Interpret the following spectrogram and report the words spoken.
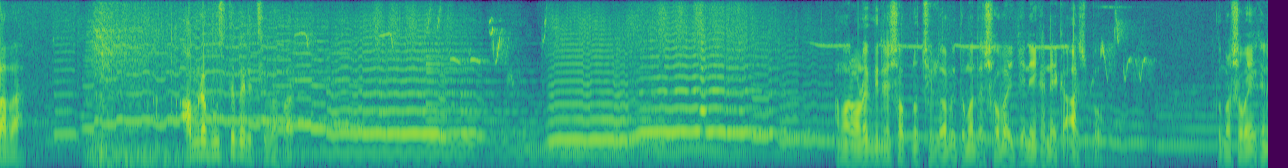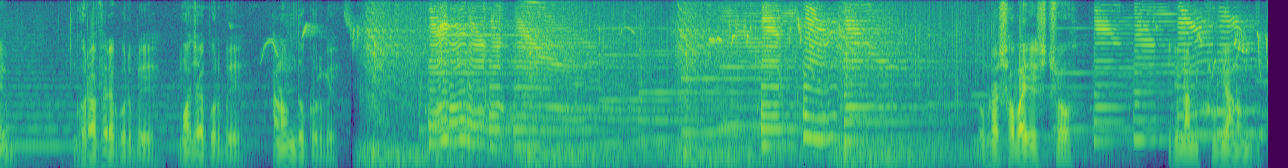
বাবা। আমরা বুঝতে পেরেছি বাবা। আমার অনেক দিনের স্বপ্ন ছিল আমি তোমাদের সবাইকে নিয়ে এখানে আসব। তোমরা সবাই এখানে ঘোরাফেরা করবে মজা করবে আনন্দ করবে। তোমরা সবাই এসছো এই জন্য আমি খুবই আনন্দিত।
